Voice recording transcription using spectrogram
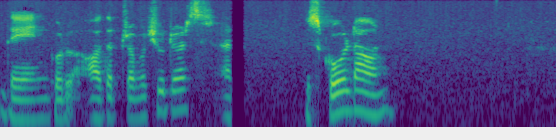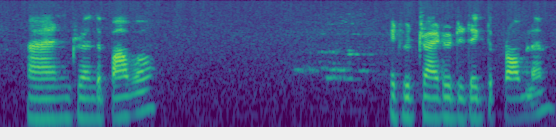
then go to other troubleshooters and scroll down and run the power. It will try to detect the problem.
